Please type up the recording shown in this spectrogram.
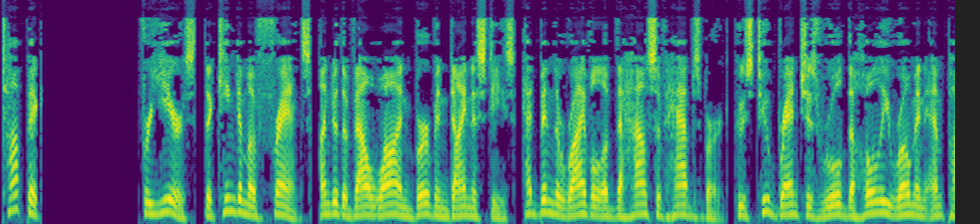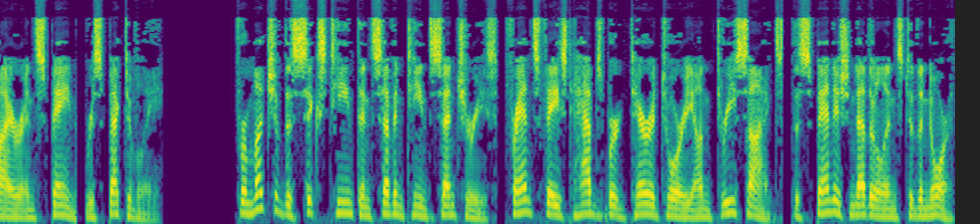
Topic. For years, the Kingdom of France, under the Valois and Bourbon dynasties, had been the rival of the House of Habsburg, whose two branches ruled the Holy Roman Empire and Spain, respectively. For much of the 16th and 17th centuries, France faced Habsburg territory on three sides, the Spanish Netherlands to the north,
